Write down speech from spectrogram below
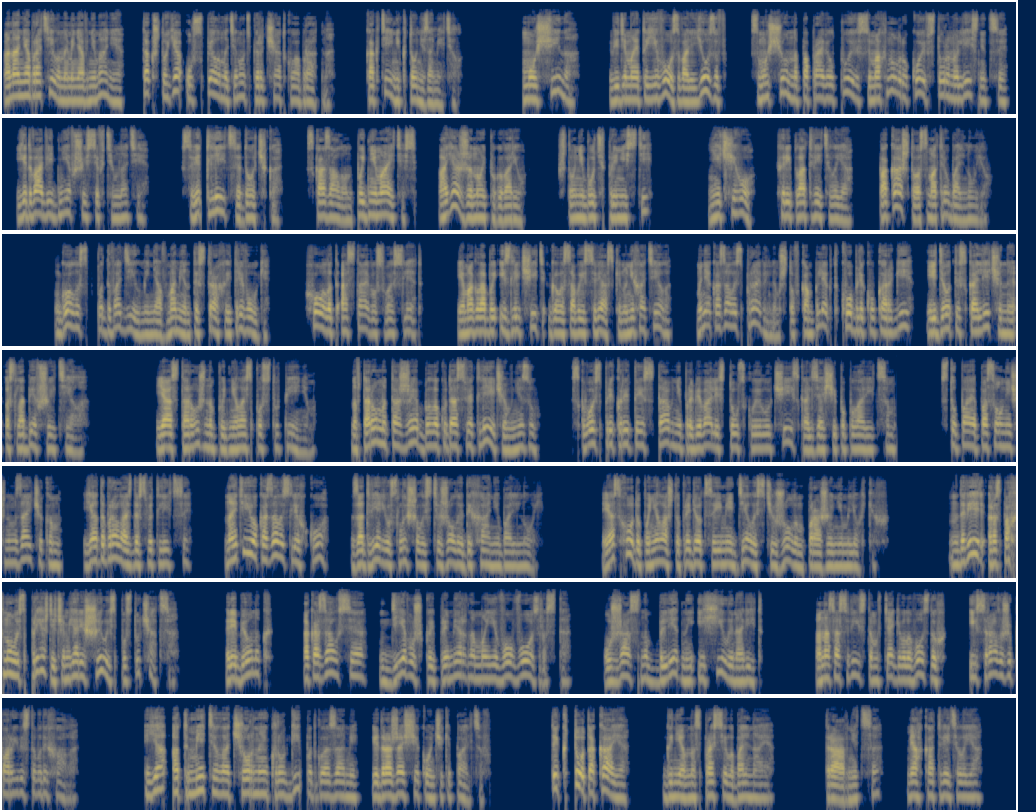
она не обратила на меня внимания, так что я успела натянуть перчатку обратно. Когтей никто не заметил. Мужчина, Видимо, это его звали Йозеф, смущенно поправил пояс и махнул рукой в сторону лестницы, едва видневшейся в темноте. «Светлицы, дочка», — сказал он, — «поднимайтесь, а я с женой поговорю. Что-нибудь принести?» «Ничего», — хрипло ответила я, — «пока что осмотрю больную». Голос подводил меня в моменты страха и тревоги. Холод оставил свой след. Я могла бы излечить голосовые связки, но не хотела. Мне казалось правильным, что в комплект к облику корги идет искалеченное, ослабевшее тело. Я осторожно поднялась по ступеням. На втором этаже было куда светлее, чем внизу. Сквозь прикрытые ставни пробивались тусклые лучи, скользящие по половицам. Ступая по солнечным зайчикам, я добралась до светлицы. Найти ее оказалось легко, за дверью слышалось тяжелое дыхание больной. Я сходу поняла, что придется иметь дело с тяжелым поражением легких. Дверь распахнулась прежде, чем я решилась постучаться. Ребенок оказался девушкой примерно моего возраста, ужасно бледный и хилый на вид. Она со свистом втягивала воздух и сразу же порывисто выдыхала. Я отметила черные круги под глазами и дрожащие кончики пальцев. «Ты кто такая?» — гневно спросила больная. «Травница», — мягко ответила я.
